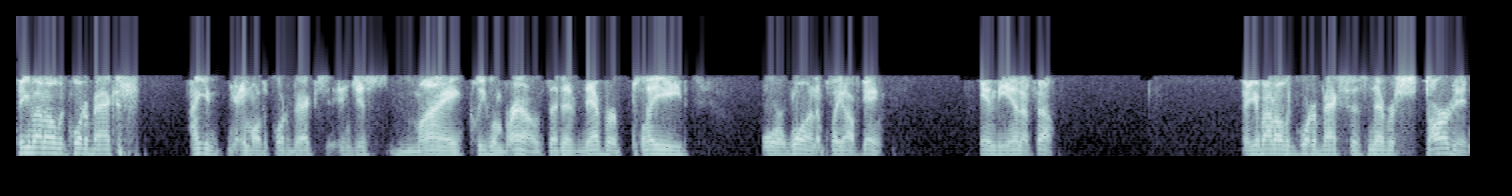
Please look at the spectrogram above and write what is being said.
Think about all the quarterbacks. I can name all the quarterbacks in just my Cleveland Browns that have never played or won a playoff game in the NFL. Think about all the quarterbacks that's never started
